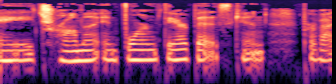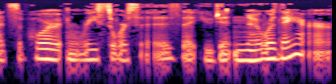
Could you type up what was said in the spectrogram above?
a trauma informed therapist can provide support and resources that you didn't know were there.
